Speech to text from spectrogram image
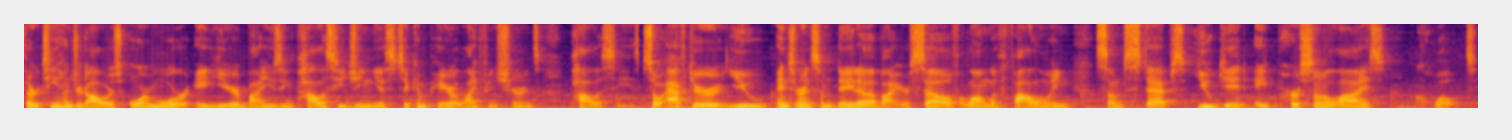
$1,300 or more a year by using Policy Genius to compare life insurance policies. So after you enter in some data about yourself, along with following some steps, you get a personalized quote.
